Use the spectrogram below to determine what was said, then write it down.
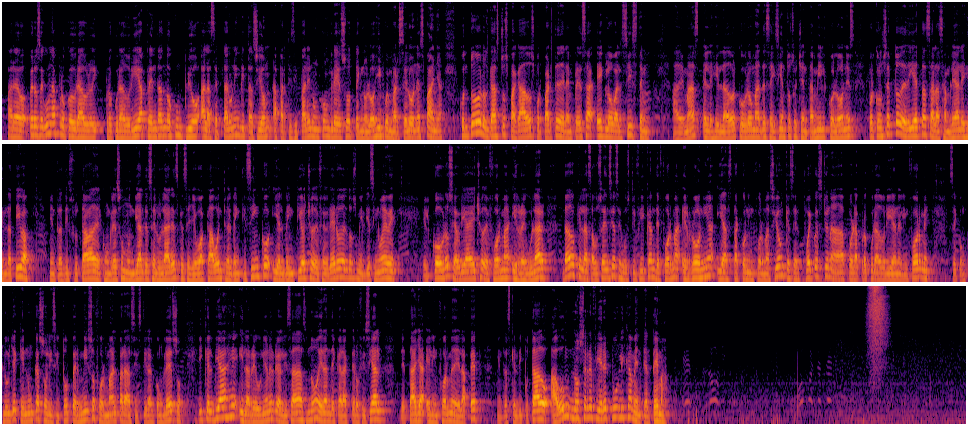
Pero, según la Procuraduría, Prendas no cumplió al aceptar una invitación a participar en un congreso tecnológico en Barcelona, España, con todos los gastos pagados por parte de la empresa E-Global System. Además, el legislador cobró más de 680 mil colones por concepto de dietas a la Asamblea Legislativa, mientras disfrutaba del Congreso Mundial de Celulares que se llevó a cabo entre el 25 y el 28 de febrero del 2019. El cobro se habría hecho de forma irregular, dado que las ausencias se justifican de forma errónea y hasta con información que se fue cuestionada por la Procuraduría en el informe. Se concluye que nunca solicitó permiso formal para asistir al Congreso y que el viaje y las reuniones realizadas no eran de carácter oficial, detalla el informe de la PEP, mientras que el diputado aún no se refiere públicamente al tema.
